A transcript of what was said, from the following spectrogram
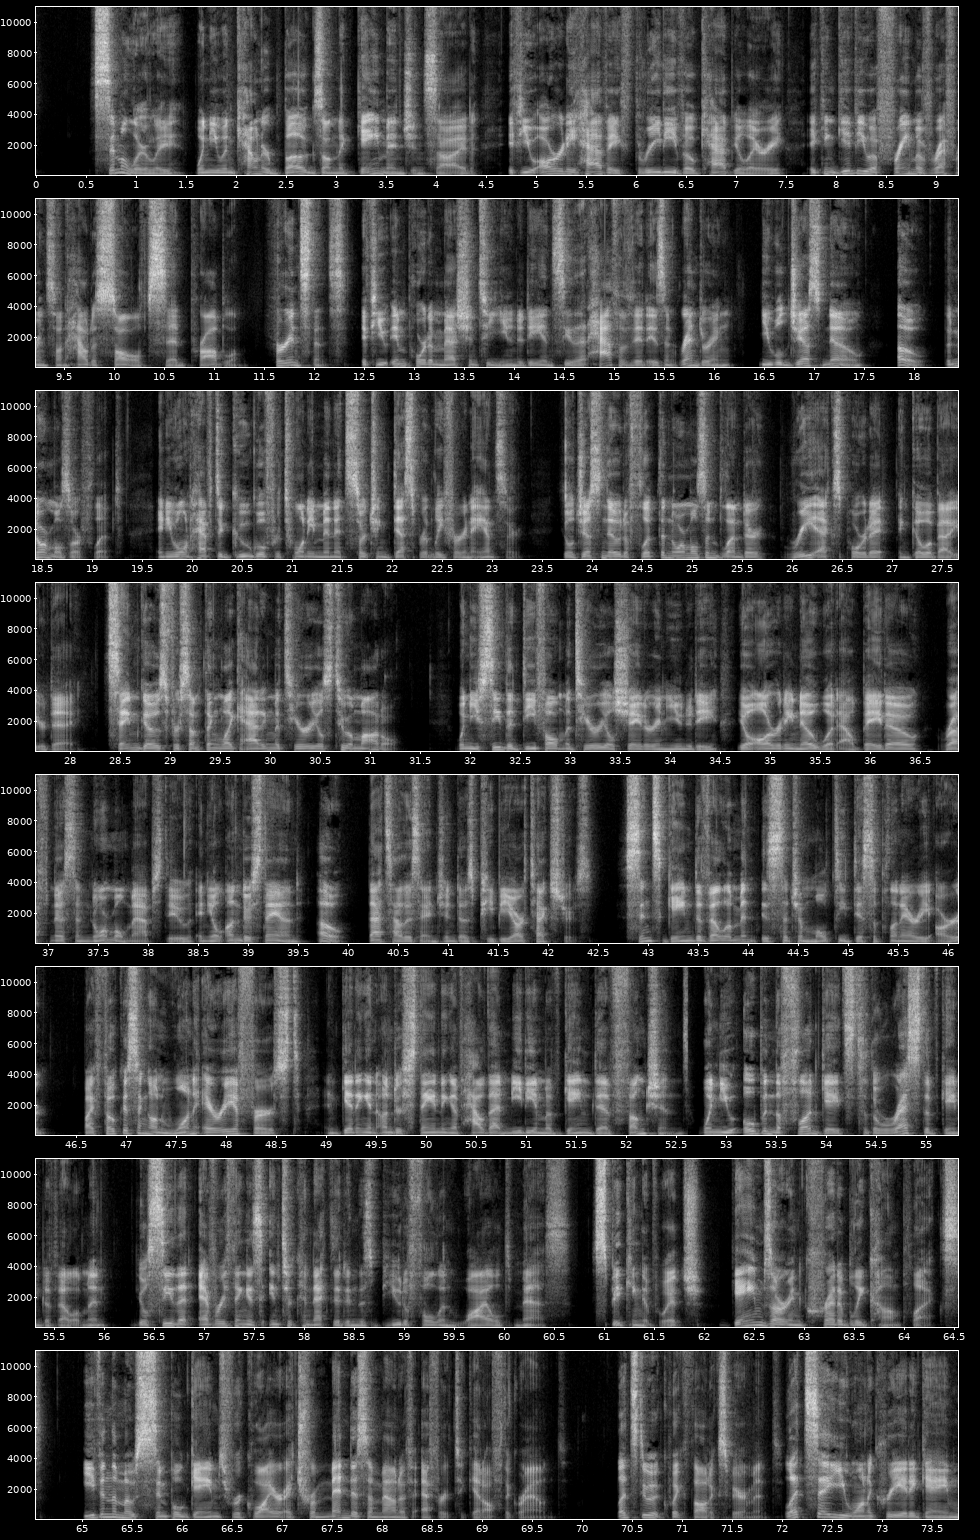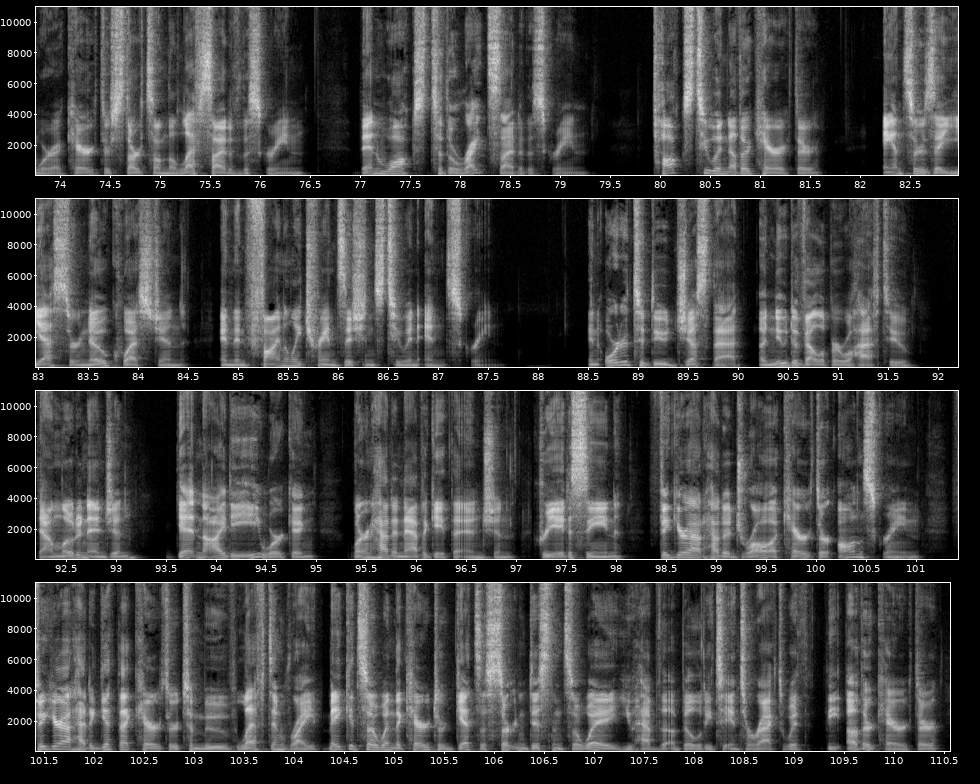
Similarly, when you encounter bugs on the game engine side, if you already have a 3D vocabulary, it can give you a frame of reference on how to solve said problem. For instance, if you import a mesh into Unity and see that half of it isn't rendering, you will just know, oh, the normals are flipped and you won't have to Google for 20 minutes searching desperately for an answer. You'll just know to flip the normals in Blender, re export it, and go about your day. Same goes for something like adding materials to a model. When you see the default material shader in Unity, you'll already know what albedo, roughness, and normal maps do, and you'll understand, oh, that's how this engine does PBR textures. Since game development is such a multidisciplinary art, by focusing on one area first and getting an understanding of how that medium of game dev functions, when you open the floodgates to the rest of game development, you'll see that everything is interconnected in this beautiful and wild mess. Speaking of which, games are incredibly complex. Even the most simple games require a tremendous amount of effort to get off the ground. Let's do a quick thought experiment. Let's say you want to create a game where a character starts on the left side of the screen then walks to the right side of the screen, talks to another character, answers a yes or no question, and then finally transitions to an end screen. In order to do just that, a new developer will have to download an engine, get an IDE working, learn how to navigate the engine, create a scene, figure out how to draw a character on screen, figure out how to get that character to move left and right, make it so when the character gets a certain distance away, you have the ability to interact with the other character.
